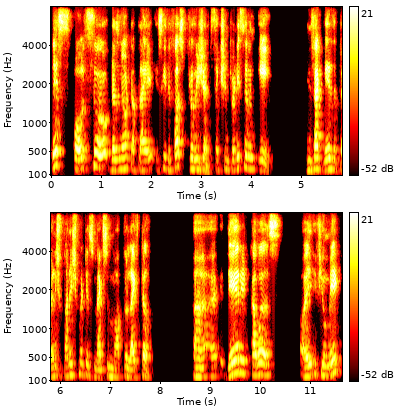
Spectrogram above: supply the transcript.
this also does not apply. You see, the first provision, section 27A, in fact, where the punish, punishment is maximum up to life term. Uh, there it covers uh, if you make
